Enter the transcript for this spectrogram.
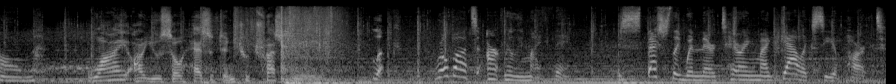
Home. Why are you so hesitant to trust me? Look, robots aren't really my thing. Especially when they're tearing my galaxy apart.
